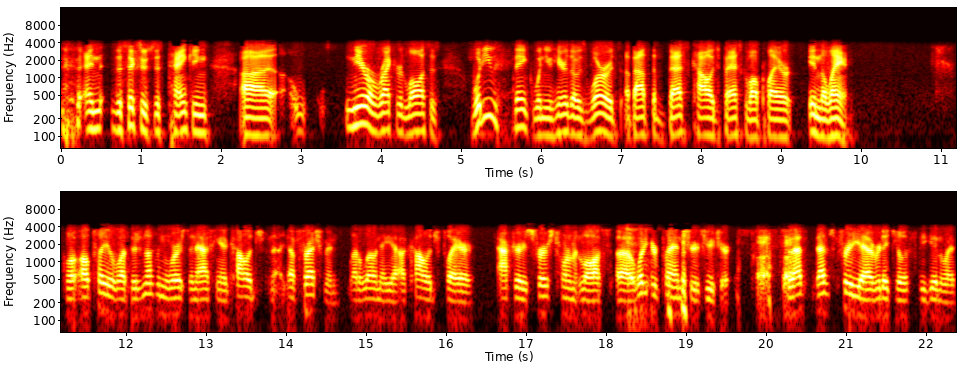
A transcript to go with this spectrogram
and the Sixers just tanking uh, near a record losses, what do you think when you hear those words about the best college basketball player in the land? Well, I'll tell you what. There's nothing worse than asking a college, a freshman, let alone a, a college player, after his first tournament loss, uh, what are your plans for your future? So that that's pretty uh, ridiculous to begin with.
